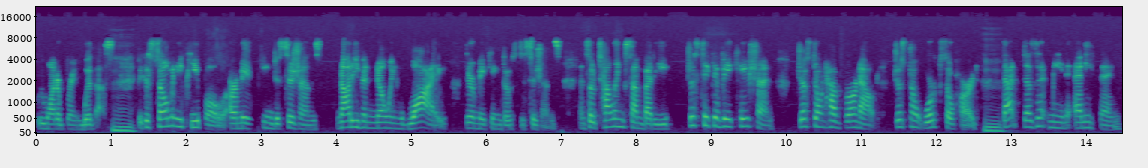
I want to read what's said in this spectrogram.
we want to bring with us. Mm. Because so many people are making decisions not even knowing why they're making those decisions. And so telling somebody, just take a vacation, just don't have burnout, just don't work so hard, mm. that doesn't mean anything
